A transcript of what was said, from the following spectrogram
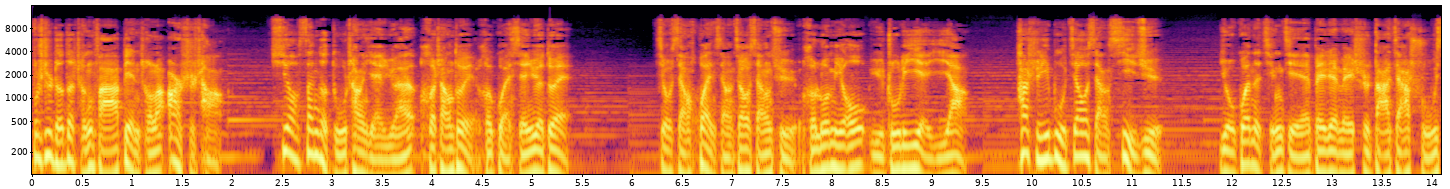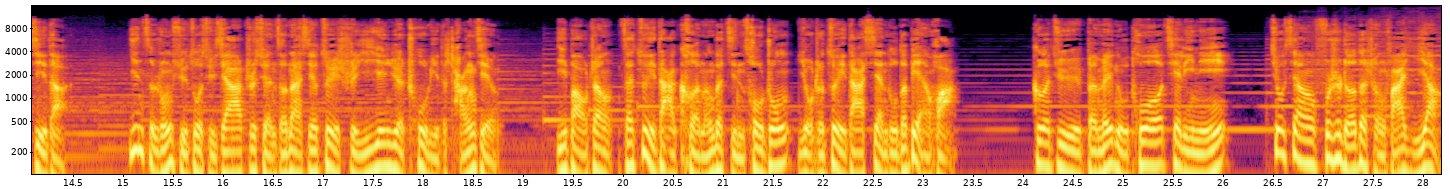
浮士德的惩罚》变成了二十场，需要三个独唱演员、合唱队和管弦乐队，就像《幻想交响曲》和《罗密欧与朱丽叶》一样。它是一部交响戏剧，有关的情节被认为是大家熟悉的，因此容许作曲家只选择那些最适宜音乐处理的场景，以保证在最大可能的紧凑中有着最大限度的变化。歌剧《本维努托·切里尼》就像《浮士德的惩罚》一样，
